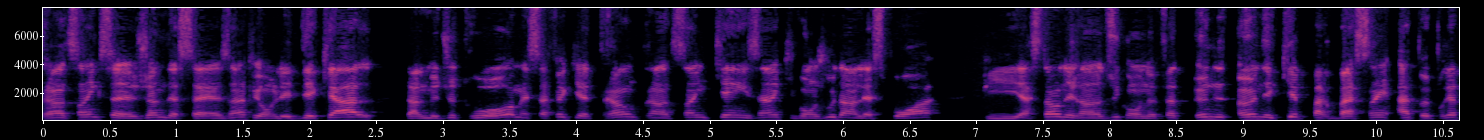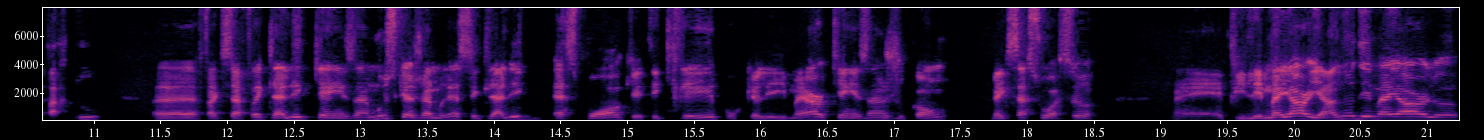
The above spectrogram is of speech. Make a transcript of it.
35 jeunes de 16 ans, puis on les décale dans le midget 3A, mais ça fait qu'il y a 30, 35, 15 ans qui vont jouer dans l'espoir. Puis à ce temps, on est rendu qu'on a fait une, équipe par bassin à peu près partout. Euh, fait que ça ferait que la Ligue 15 ans. Moi, ce que j'aimerais, c'est que la Ligue Espoir, qui a été créée pour que les meilleurs 15 ans jouent contre, bien, que ça soit ça. Mais, puis les meilleurs, il y en a des meilleurs, là.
